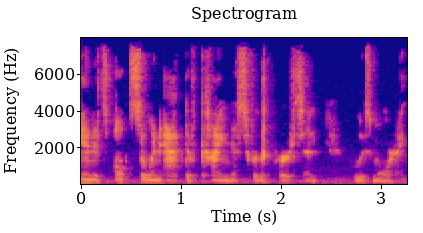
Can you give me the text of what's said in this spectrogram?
And it's also an act of kindness for the person who is mourning.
